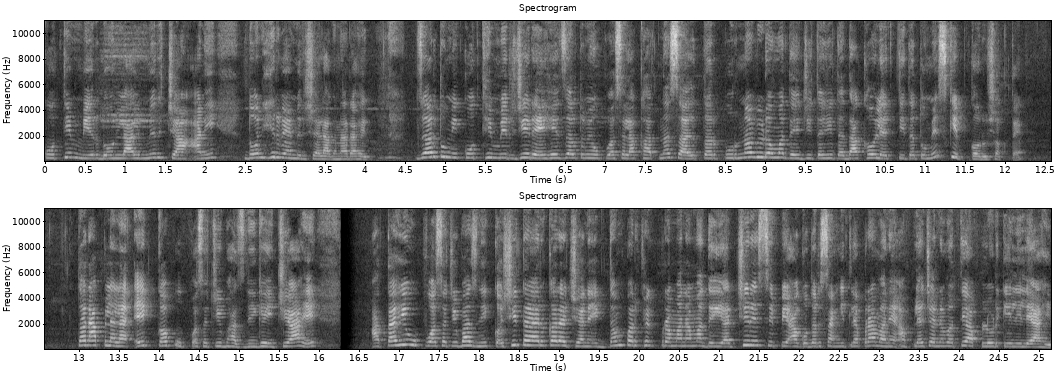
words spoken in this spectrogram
कोथिंबीर दोन लाल मिरच्या आणि दोन हिरव्या मिरच्या लागणार आहेत. जर तुम्ही कोथिंबीर जिरे हे जर तुम्ही उपवासाला खात नसाल तर पूर्ण व्हिडिओमध्ये जिथं जिथं दाखवलेत तिथं तुम्ही स्किप करू शकताय. तर आपल्याला एक कप उपवासाची भाजणी घ्यायची आहे. आता ही उपवासाची भाजणी कशी तयार करायची आणि एकदम परफेक्ट प्रमाणामध्ये याची रेसिपी अगोदर सांगितल्याप्रमाणे आपल्या चॅनलवरती अपलोड केलेली आहे.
